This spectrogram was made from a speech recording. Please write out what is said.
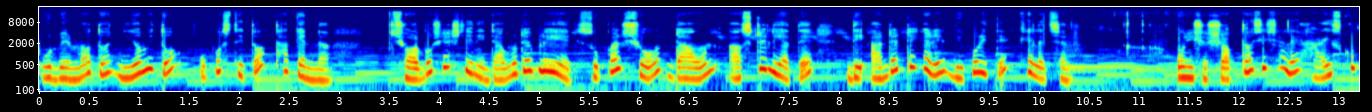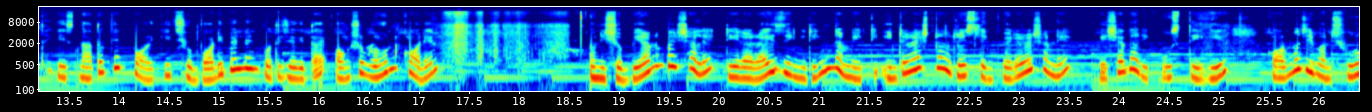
পূর্বের মতো নিয়মিত উপস্থিত থাকেন না। সর্বশেষ তিনি ডাব্লিউডাব্লিউ এর সুপার শো ডাউন অস্ট্রেলিয়াতে দি আন্ডারটেকারের বিপরীতে খেলেছেন। উনিশশো সালে হাই স্কুল থেকে স্নাতকের পর কিছু বডি বিল্ডিং প্রতিযোগিতায় অংশগ্রহণ করেন। উনিশশো বিরানব্বই সালে টেরা রাইজিং রিং নামে একটি ইন্টারন্যাশনাল রেসলিং ফেডারেশনে পেশাদারি কুস্তিগির কর্মজীবন শুরু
